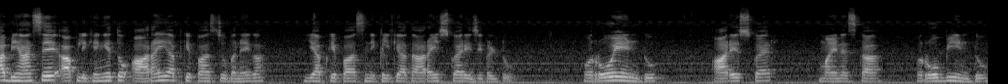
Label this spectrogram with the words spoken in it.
अब यहाँ से आप लिखेंगे तो आर आई आपके पास जो बनेगा, ये आपके पास निकल के आता R I square is equal to rho A into R A square minus का rho B into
